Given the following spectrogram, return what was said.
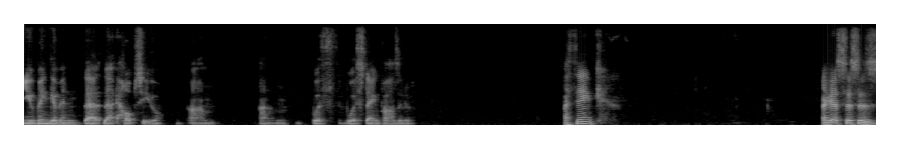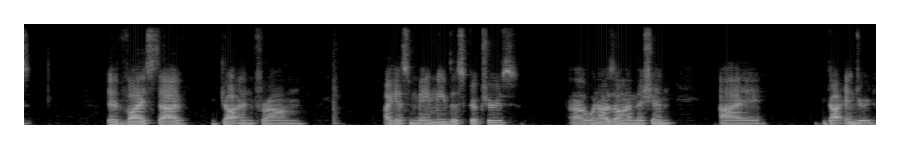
you've been given that that helps you um, um with with staying positive? I think i guess this is advice that i've gotten from i guess mainly the scriptures. Uh, when i was on my mission i got injured.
